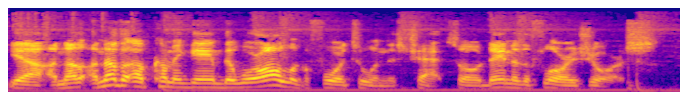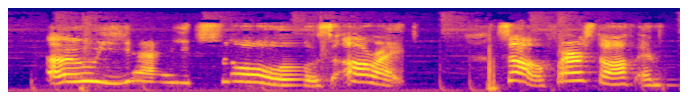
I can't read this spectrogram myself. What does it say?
yeah, another another upcoming game that we're all looking forward to in this chat. So, Dana, the floor is yours. Oh yay, floors! All right. So first off, and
